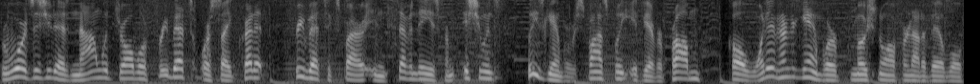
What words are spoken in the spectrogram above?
Rewards issued as non withdrawable free bets or site credit. Free bets expire in seven days from issuance. Please gamble responsibly. If you have a problem, call 1 800 Gambler. Promotional offer not available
